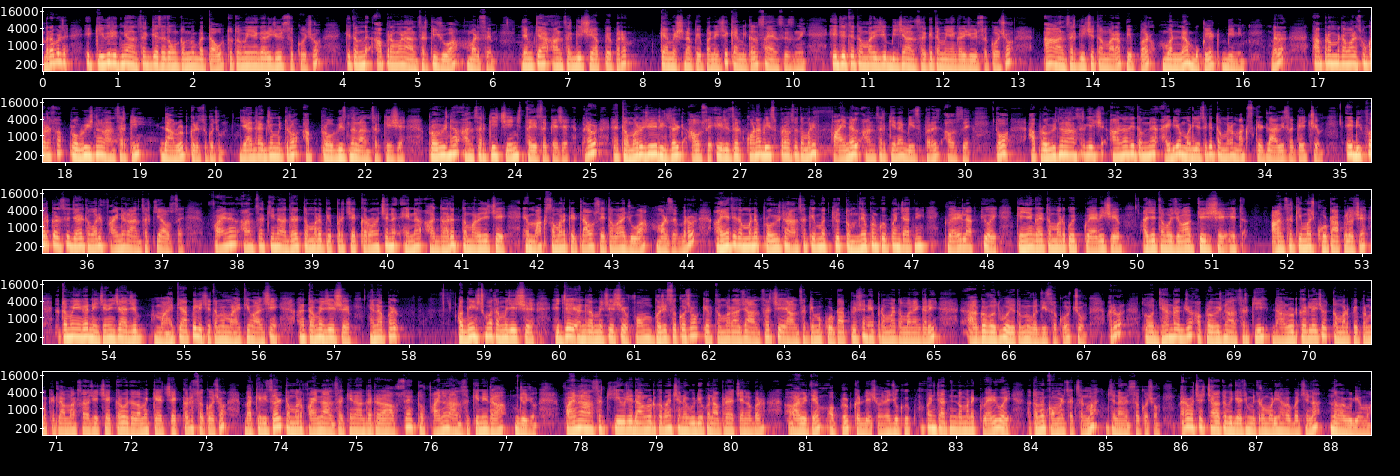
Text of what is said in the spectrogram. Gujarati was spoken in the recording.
બરાબર છે? એ કેવી રીતની આન્સર કી હશે તો હું તમને બતાવું. તો તમે અહીંયા આગળ જોઈ શકો છો કે તમને આ પ્રમાણે આન્સર કી જોવા મળશે. જેમ કે આ આન્સર કી છે આ પેપર કેમિસ્ટ્રીના પેપરની છે કેમિકલ સાયન્સીસની એ રીતે તમારી જે બીજા આન્સર કે તમે અહીંયા આગળ જોઈ શકો છો, આ આન્સર કી છે તમારા પેપર વનના બુકલેટ બીની બરાબર? તો આ પ્રમાણે તમારે શું કરશો પ્રોવિઝનલ આન્સર કી ડાઉનલોડ કરી શકો છો. યાદ રાખજો મિત્રો, આ પ્રોવિઝનલ આન્સર કી છે. પ્રોવિઝનલ આન્સર કી ચેન્જ થઈ શકે છે. બરાબર? એટલે તમારું જે રિઝલ્ટ આવશે, એ રિઝલ્ટ કોના બેઝ પર આવશે? તમારી ફાઇનલ આન્સર કીના બેઝ પર જ આવશે. તો આ પ્રોવિઝનલ આન્સર કી છે, આનાથી તમને આઈડિયા મળી જશે કે તમારા માર્ક્સ કેટલા આવી શકે છે. એ ડિફર કરશે જ્યારે તમારી ફાઇનલ આન્સર કી આવશે. ફાઇનલ આન્સર કીના આધારે તમારે પેપર ચેક કરવાનું છે અને એના આધારે તમારા જે છે એ માર્ક્સ તમારે કેટલા આવશે એ તમારે જોવા મળશે, બરાબર? અહીંયાથી તમને પ્રોવિઝનલ આન્સર કિંમત જો તમને પણ કોઈ પણ જાતની ક્વેરી લાગતી હોય કે અહીંયા આગળ તમારે કોઈ ક્વેરી છે, આજે તમારો જવાબ જે છે એ આન્સર કિંમત ખોટો આપેલો છે, તો તમે આગળ નીચેની જે આજે માહિતી આપેલી છે, તમે માહિતી વાંચી અને તમે જે છે એના પર અગેન્સ્ટમાં તમે જે છે, એ જઈ અને તમે જે છે ફોર્મ ભરી શકો છો કે તમારા જે આન્સર છે, એ આન્સર કેમાં ખોટા આપ્યું છે ને એ પ્રમાણે તમારે કરી આગળ વધવું હોય તો તમે વધી શકો છો. બરાબર? તો ધ્યાન રાખજો, આ પ્રોવિઝનલ આન્સર કી ડાઉનલોડ કરી લેજો. તમારા પેપરમાં કેટલા માર્ક્સ આવે છે ચેક કરવો તો તમે ચેક કરી શકો છો. બાકી રિઝલ્ટ તમારો ફાઇનલ આન્સર કીના આધારે આવશે, તો ફાઇનલ આન્સર કીની રાહ જોજો. ફાઇનલ આન્સર કી કેવી રીતે ડાઉનલોડ કરવાનો છે, એનો વીડિયો પણ આપણે આ ચેનલ પર આવી રીતે અપલોડ કરી દઈશું. અને જો કોઈ પણ જાતની તમારે ક્વેરી હોય, તો તમે કોમેન્ટ સેક્શનમાં જણાવી શકો છો. બરાબર છે? ચાલો તો વિદ્યાર્થી મિત્રો મળી હવે પછીના નવા વિડીયોમાં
